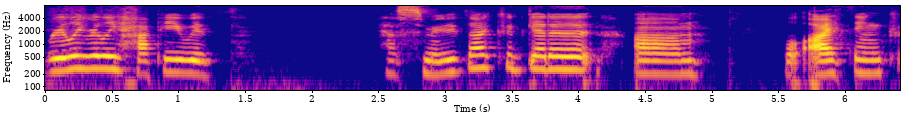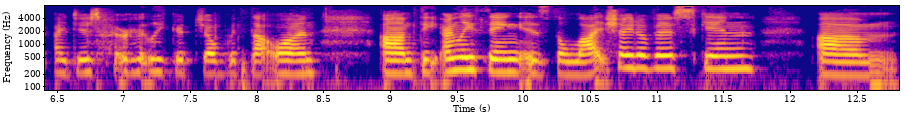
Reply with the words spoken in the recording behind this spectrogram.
really really happy with how smooth I could get it. Um, well I think I did a really good job with that one. Um, the only thing is the light shade of her skin um,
